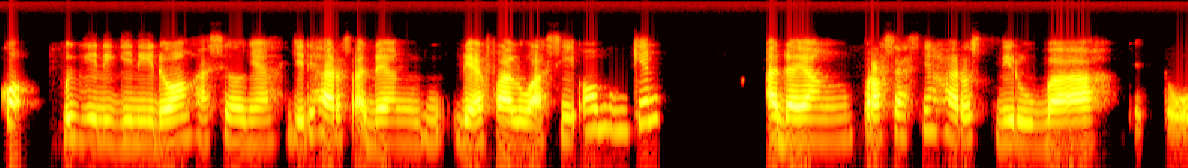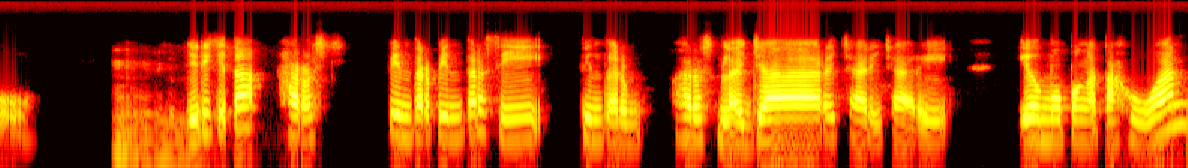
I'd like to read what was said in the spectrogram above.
kok begini-gini doang hasilnya. Jadi harus ada yang dievaluasi, oh mungkin ada yang prosesnya harus dirubah gitu. Benar. Jadi kita harus pinter-pinter sih, pinter harus belajar, cari-cari ilmu pengetahuan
